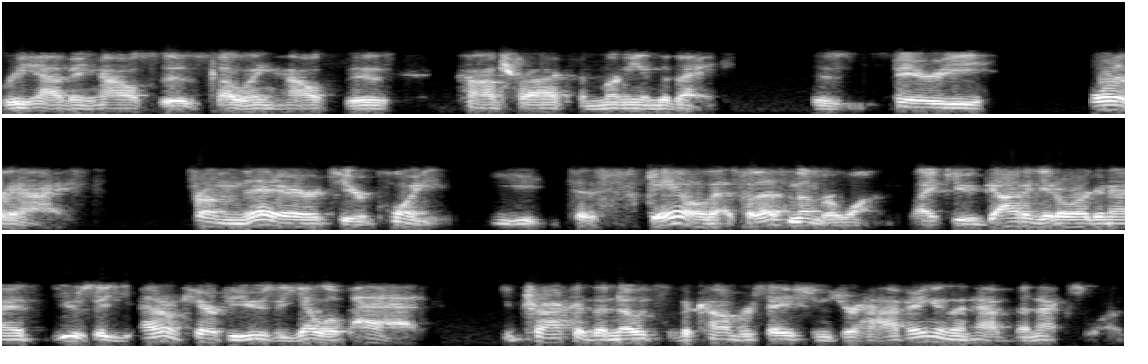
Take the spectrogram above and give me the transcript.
rehabbing houses, selling houses, contracts, and money in the bank. Is very organized. From there, to your point, you, to scale that. So that's number one. Like you've got to get organized. Use a, I don't care if you use a yellow pad keep track of the notes of the conversations you're having and then have the next one,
